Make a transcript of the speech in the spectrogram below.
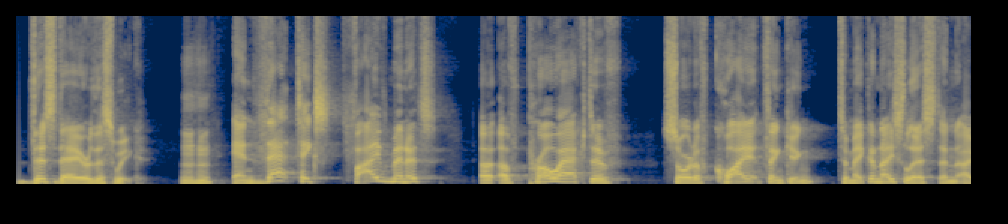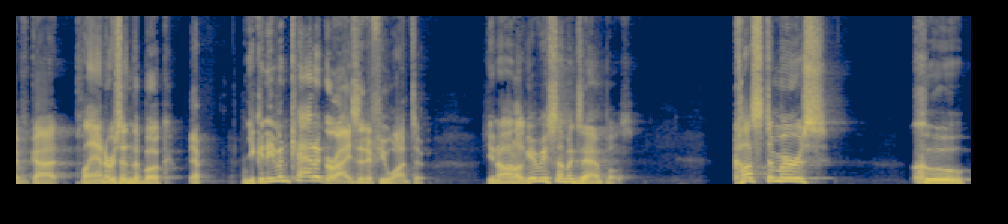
this day or this week. Mm-hmm. And that takes five minutes of proactive, sort of quiet thinking to make a nice list, and I've got planners in the book. Yep. You can even categorize it if you want to. You know, and I'll give you some examples. Customers who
